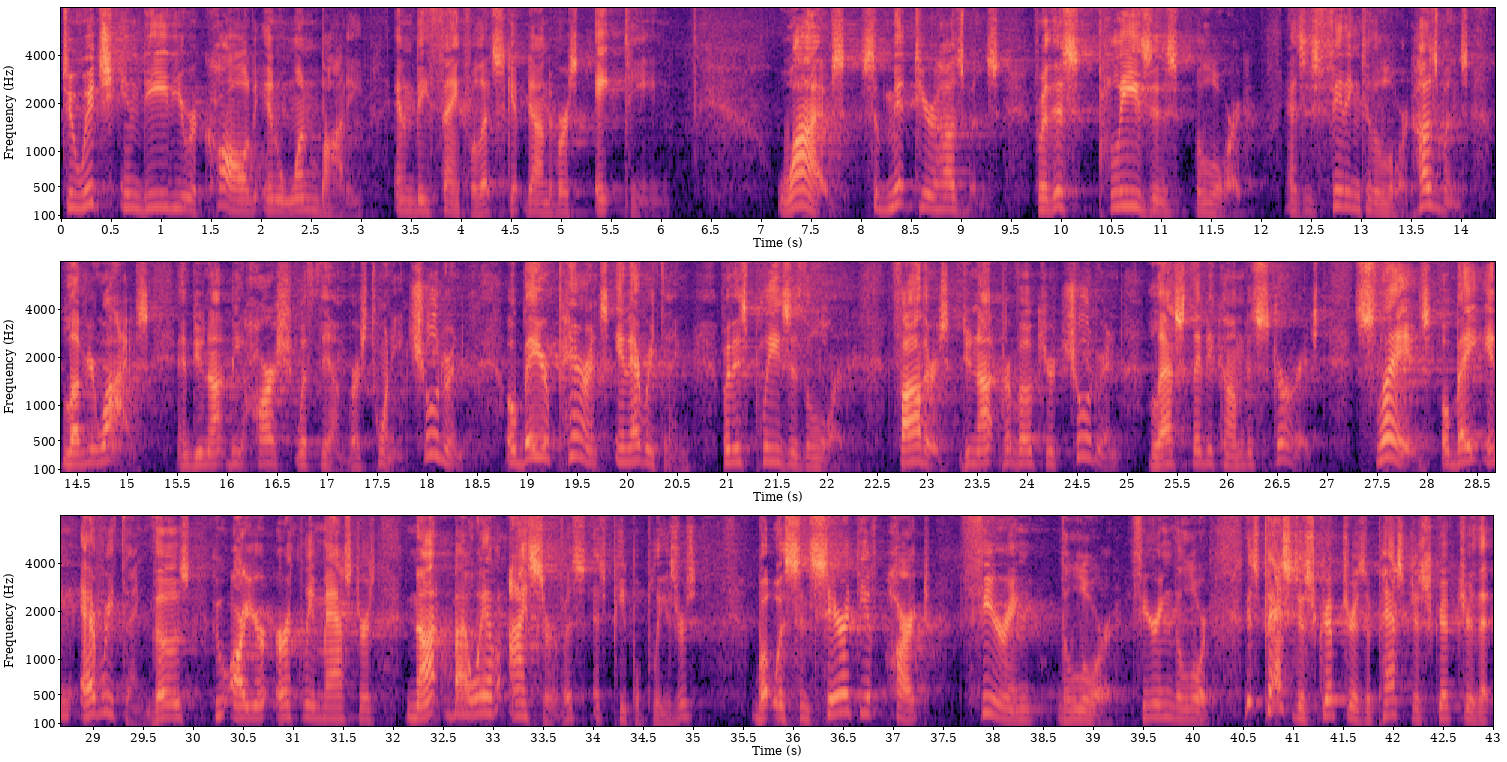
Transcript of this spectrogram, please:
to which indeed you are called in one body, and be thankful. Let's skip down to verse 18. Wives, submit to your husbands, for this pleases the Lord, as is fitting to the Lord. Husbands, love your wives, and do not be harsh with them. Verse 20. Children, obey your parents in everything for this pleases the Lord. Fathers, do not provoke your children, lest they become discouraged. Slaves, obey in everything those who are your earthly masters, not by way of eye service as people pleasers, but with sincerity of heart, fearing the Lord. Fearing the Lord. This passage of Scripture is a passage of Scripture that,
